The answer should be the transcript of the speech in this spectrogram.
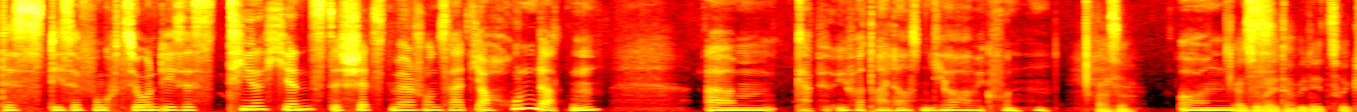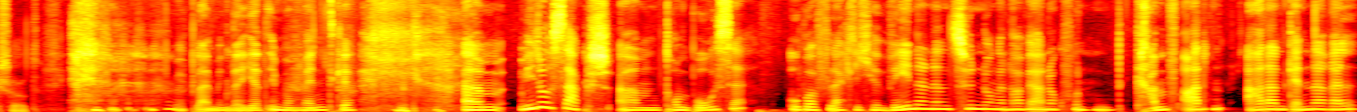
Das, diese Funktion dieses Tierchens, das schätzt man ja schon seit Jahrhunderten. Ähm, ich glaube, über 3000 Jahre habe ich gefunden. Also, Und ja, so weit habe ich nicht zurückgeschaut. wir bleiben in der jetzt im Moment. Gell? ähm, wie du sagst, ähm, Thrombose, oberflächliche Venenentzündungen habe ich auch noch gefunden, Krampfadern Adern generell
